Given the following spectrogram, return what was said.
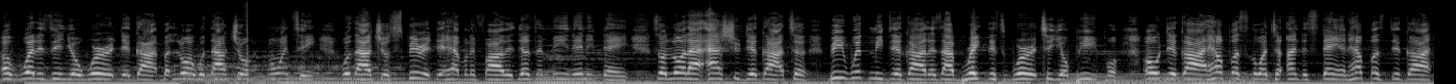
of what is in your word, dear God. But Lord, without your anointing, without your spirit, dear Heavenly Father, it doesn't mean anything. So, Lord, I ask you, dear God, to be with me, dear God, as I break this word to your people. Oh, dear God, help us, Lord, to understand. Help us, dear God,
